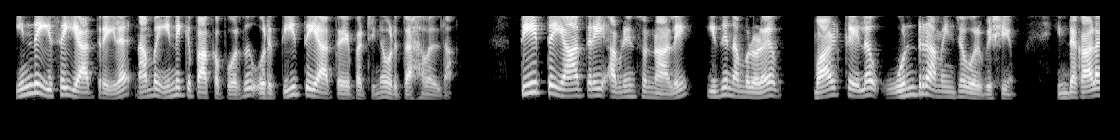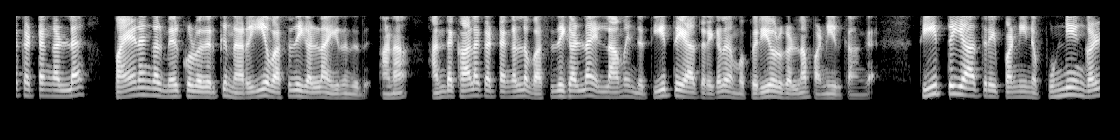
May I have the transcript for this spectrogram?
இந்த இசை யாத்திரையில நம்ம இன்னைக்கு பார்க்க போகிறது ஒரு தீர்த்த யாத்திரை பற்றின ஒரு தகவல் தான் தீர்த்த யாத்திரை அப்படின்னு சொன்னாலே இது நம்மளோட வாழ்க்கையில ஒன்று அமைஞ்ச ஒரு விஷயம். இந்த காலகட்டங்கள்ல பயணங்கள் மேற்கொள்வதற்கு நிறைய வசதிகள்லாம் இருந்தது. ஆனா அந்த காலகட்டங்கள்ல வசதிகள்லாம் இல்லாம இந்த தீர்த்த யாத்திரைகளை நம்ம பெரியோர்கள்லாம் பண்ணியிருக்காங்க. தீர்த்த யாத்திரை பண்ணின புண்ணியங்கள்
